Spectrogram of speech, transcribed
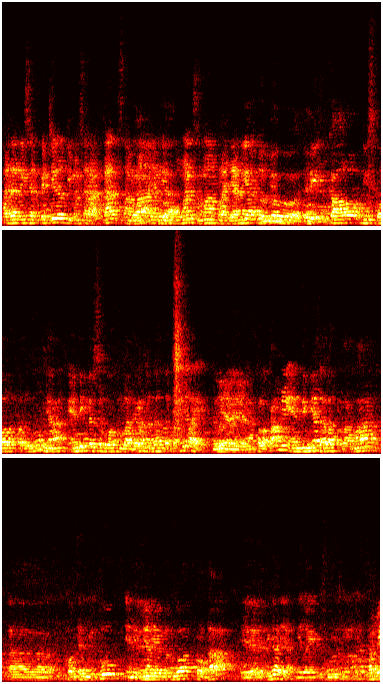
ada riset kecil di masyarakat sama Ya, yang ya. berhubungan sama pelajaran Iya itu. betul. Jadi kalau di sekolah pada umumnya ending dari sebuah pembelajaran adalah dapat nilai. Iya, iya. Nah, kalau kami endingnya adalah pertama eh, konten YouTube, endingnya yang kedua produk, Iya. yang ketiga ya nilai itu sendiri. Tapi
